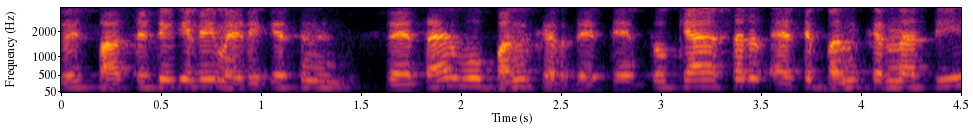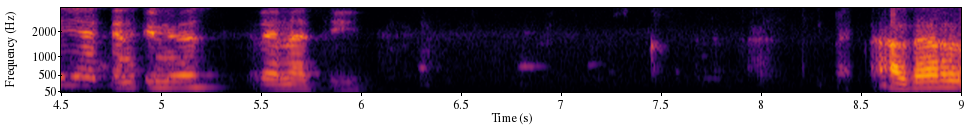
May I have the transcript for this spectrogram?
जो स्पासिटी के लिए मेडिकेशन रहता है, वो बंद कर देते हैं। तो क्या सर, ऐसे बंद करना चाहिए या कंटिन्यूस रहना चाहिए? अगर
